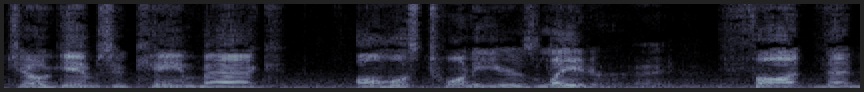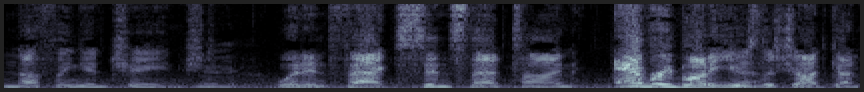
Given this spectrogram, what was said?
Joe Gibbs, who came back almost 20 years later, Right. Thought that nothing had changed. Hmm. When in fact, since that time, everybody used the shotgun.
